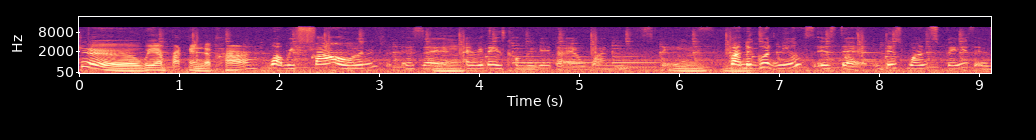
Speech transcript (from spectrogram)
Sure, we are back in the car. What we found is that Mm-hmm. everything is congregated at one space. Mm, But the good news is that this one space is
